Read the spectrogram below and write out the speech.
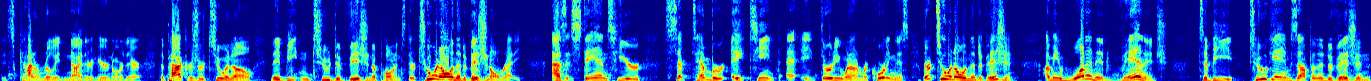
it's kind of really neither here nor there. The Packers are 2 and 0. They've beaten two division opponents. They're 2 and 0 in the division already. As it stands here September 18th at 8:30 when I'm recording this, they're 2 and 0 in the division. I mean, what an advantage to be two games up in the division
